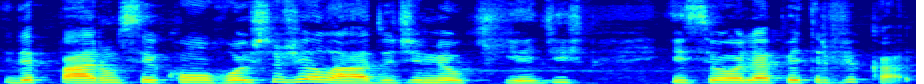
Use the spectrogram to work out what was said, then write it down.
e deparam-se com o rosto gelado de Melquíades e seu olhar petrificado.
